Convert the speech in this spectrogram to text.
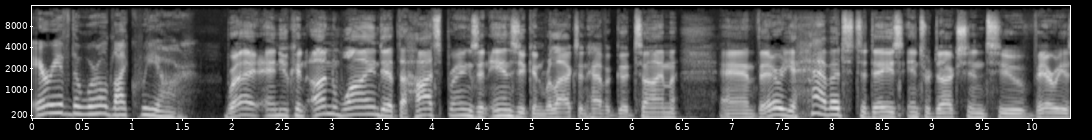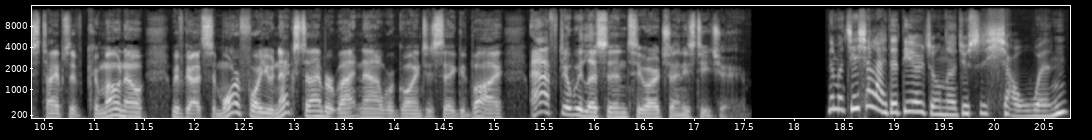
area of the world like we are. Right, and you can unwind at the hot springs and inns. You can relax and have a good time. And there you have it, today's introduction to various types of kimono. We've got some more for you next time, but right now we're going to say goodbye after we listen to our Chinese teacher. 那么接下来的第二种呢，就是小纹。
